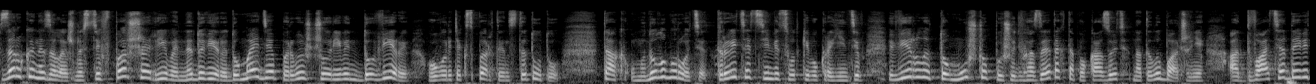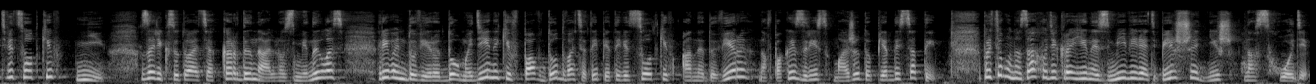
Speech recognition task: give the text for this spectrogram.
За роки незалежності вперше рівень недовіри до медіа перевищує рівень довіри, говорять експерти інституту. Так, у минулому році 37% українців вірили тому, що пишуть в газетах та показують на телебаченні, а 29% – ні. За рік ситуація кардинально змінилась. Рівень довіри до медійників впав до 25%, а недовіри навпаки навпаки зріс майже до 50. При цьому на заході країни змі вірять більше ніж на сході.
